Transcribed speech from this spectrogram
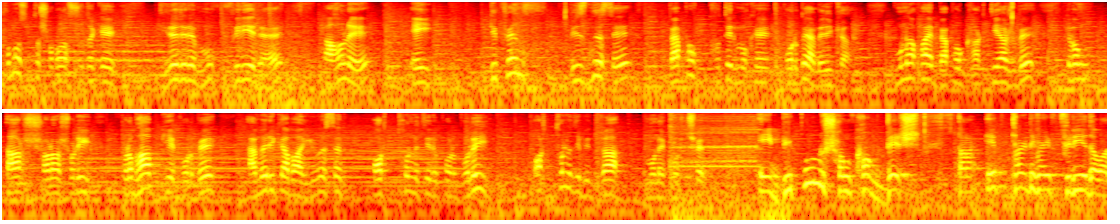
সমস্ত সমস্ত থেকে ধীরে ধীরে মুখ ফিরিয়ে দেয় তাহলে এই ডিফেন্স বিজনেসে ব্যাপক ক্ষতির মুখে পড়বে আমেরিকা। মুনাফায় ব্যাপক ঘাটতি আসবে এবং তার সরাসরি প্রভাব গিয়ে পড়বে আমেরিকা বা ইউএসের অর্থনীতির উপর বলেই অর্থনীতিবিদরা মনে করছেন। এই বিপুল সংখ্যক দেশ তারা এফ থার্টি ফাইভ ফিরিয়ে দেওয়া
